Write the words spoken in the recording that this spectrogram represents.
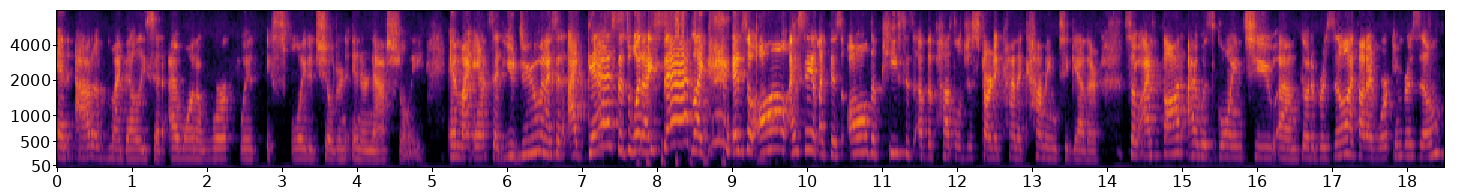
And out of my belly said i want to work with exploited children internationally. And my aunt said you do? And i said i guess that's what i said. Like and so all i say it like this all the pieces of the puzzle just started kind of coming together. So i thought i was going to um, go to brazil. I thought i'd work in brazil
